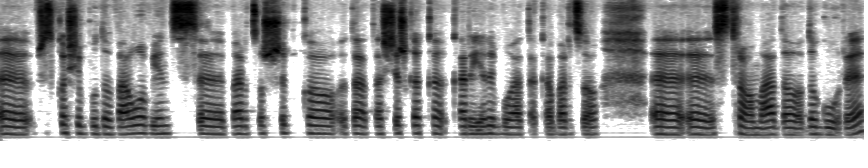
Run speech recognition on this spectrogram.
y, wszystko się budowało, więc bardzo szybko ta, ta ścieżka kariery była taka bardzo stroma do, do góry.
